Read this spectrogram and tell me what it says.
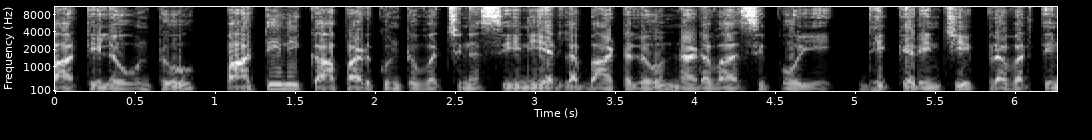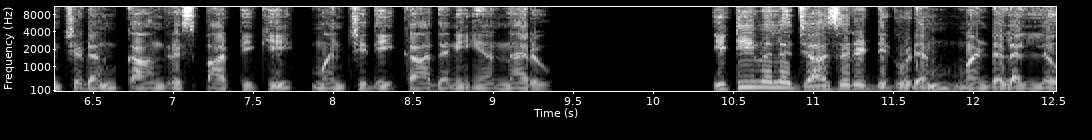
పార్టీలో ఉంటూ పార్టీని కాపాడుకుంటూ వచ్చిన సీనియర్ల బాటలో నడవాల్సిపోయి ధిక్కరించి ప్రవర్తించడం కాంగ్రెస్ పార్టీకి మంచిది కాదని అన్నారు. ఇటీవల జాజరెడ్డిగూడెం మండలంలో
